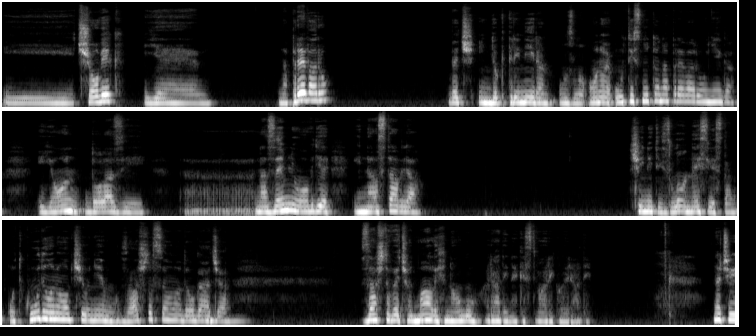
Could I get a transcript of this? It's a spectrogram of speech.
i čovjek je na prevaru već indoktriniran u zlo. Ono je utisnuto na prevaru u njega i on dolazi e, na zemlju ovdje i nastavlja činiti zlo nesvjestan otkud ono uopće u njemu, zašto se ono događa, mm. Zašto već od malih nogu radi neke stvari koje radi. Znači,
